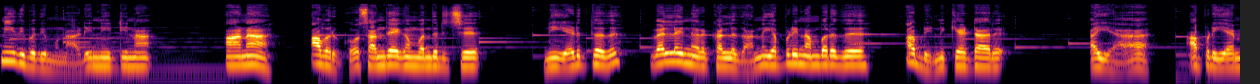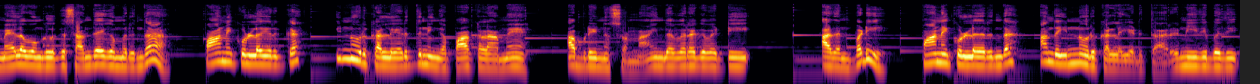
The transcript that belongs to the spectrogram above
நீதிபதி முன்னாடி நீட்டினான். ஆனா அவருக்கோ சந்தேகம் வந்துடுச்சு. நீ எடுத்தது வெள்ளை நிற கல்லுதான்னு எப்படி நம்புறது? அப்படின்னு கேட்டாரு. ஐயா அப்படி என் மேல உங்களுக்கு சந்தேகம் இருந்தா பானைக்குள்ள இருக்க இன்னொரு கல் எடுத்து நீங்க பார்க்கலாமே அப்படின்னு சொன்னா இந்த விறகு வெட்டி. அதன்படி பானைக்குள்ள இருந்த அந்த இன்னொரு கல்லை எடுத்தாரு நீதிபதி.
